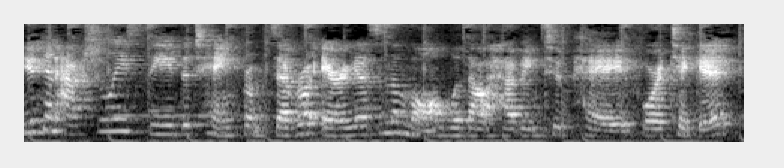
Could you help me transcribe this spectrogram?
You can actually see the tank from several areas in the mall without having to pay for a ticket.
